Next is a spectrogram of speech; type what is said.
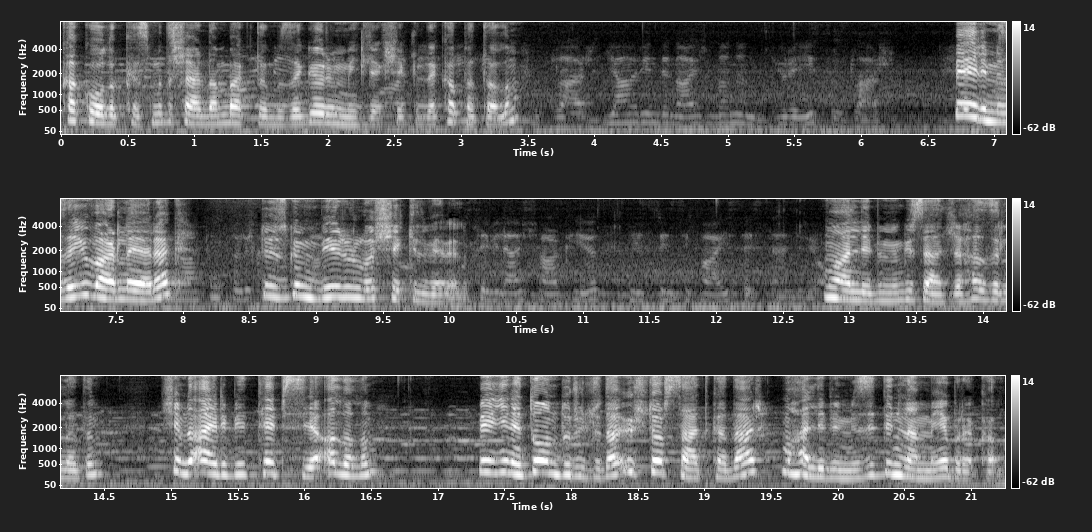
Kakaolu kısmı dışarıdan baktığımızda görünmeyecek şekilde kapatalım. Ve elimize yuvarlayarak düzgün bir rulo şekil verelim. Muhallebimi güzelce hazırladım. Şimdi ayrı bir tepsiye alalım ve yine dondurucuda 3-4 saat kadar muhallebimizi dinlenmeye bırakalım.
